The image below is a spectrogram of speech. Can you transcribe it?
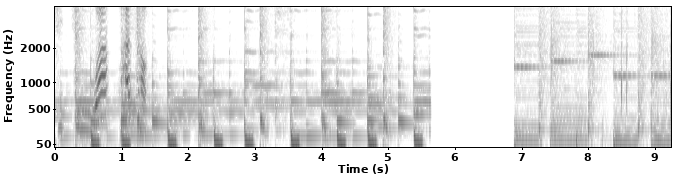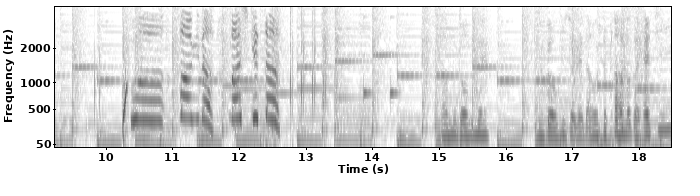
지층과 화석 와, 빵이다! 맛있겠다! 아무도 없네. 누가 오기 전에 나 혼자 다 먹어야지.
